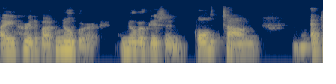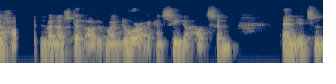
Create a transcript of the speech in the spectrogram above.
I heard about Newburgh. Newburgh is an old town Mhm. at the Hudson. When I step out of my door, I can see the Hudson. And it's an,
